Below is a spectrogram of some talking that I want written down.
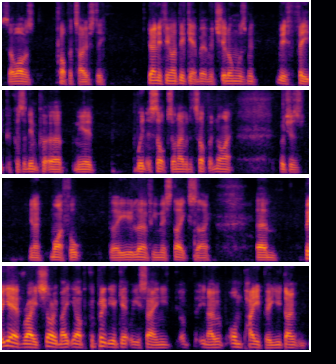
so I was proper toasty. The only thing I did get a bit of a chill on was my, my feet because I didn't put a, my winter socks on over the top at night, which is you know my fault. But you learn from your mistakes, so. Um, but yeah, Rage, sorry, mate. Yeah, I completely get what you're saying. You, you know, on paper, you don't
